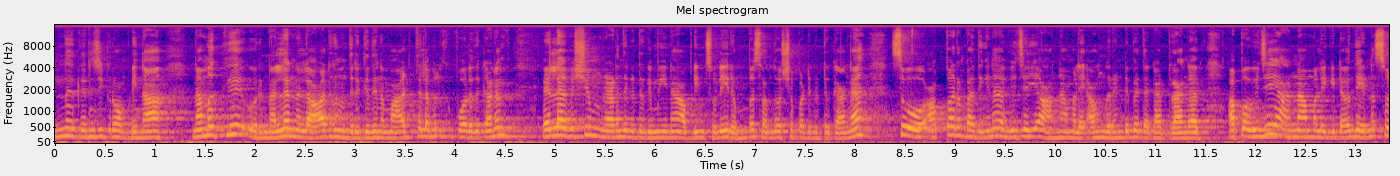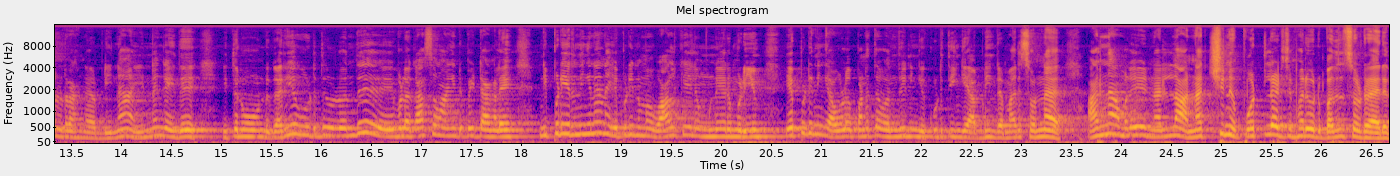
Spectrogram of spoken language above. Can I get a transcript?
என்ன தெரிஞ்சுக்கிறோம் அப்படின்னா நமக்கு ஒரு நல்ல நல்ல ஆர்டர் வந்திருக்குது. நம்ம அடுத்த லெவலுக்கு போகிறதுக்கான எல்லா விஷயமும் நடந்துக்கிட்டு இருக்கு மீனா அப்படின்னு சொல்லி ரொம்ப சந்தோஷப்பட்டுக்கிட்டு இருக்காங்க. ஸோ அப்புறம் பார்த்தீங்கன்னா விஜயா அண்ணாமலை அவங்க ரெண்டு பேர்த்த காட்டுறாங்க. அப்போ விஜய் அண்ணாமலை கிட்ட வந்து என்ன சொல்கிறாங்க அப்படின்னா என்னங்க இது? இத்தனோண்டு கறியை கொடுத்து வந்து இவ்வளோ காசு வாங்கிட்டு போயிட்டாங்களே. இப்படி இருந்தீங்கன்னா நான் எப்படி நம்ம வாழ்க்கையில் முன்னேற முடியும்? எப்படி நீங்கள் அவ்வளோ பணத்தை வந்து நீங்கள் கொடுத்தீங்க? அப்படின்ற மாதிரி சொன்ன அண்ணாமலை நல்லா நச்சுன்னு பொட்டில் அடிச்ச மாதிரி ஒரு பதில் சொல்கிறாரு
